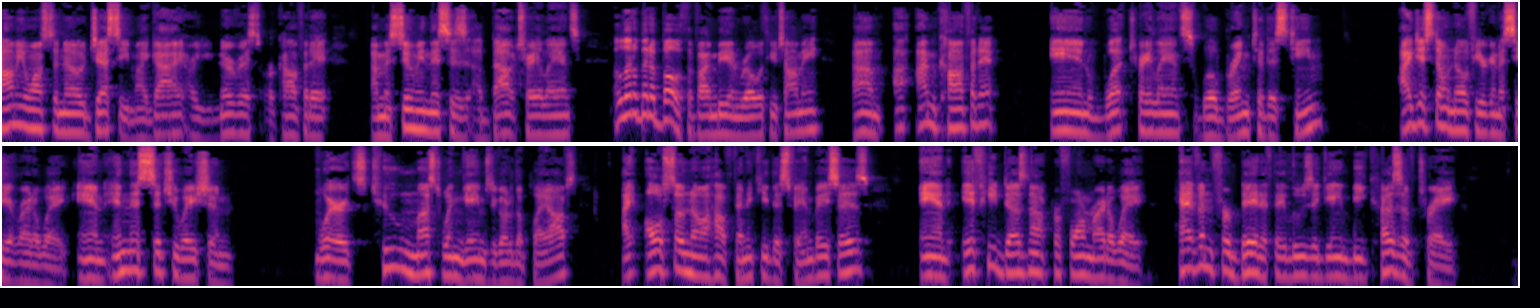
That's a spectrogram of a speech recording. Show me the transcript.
Tommy wants to know, Jesse, my guy, are you nervous or confident? I'm assuming this is about Trey Lance. A little bit of both, if I'm being real with you, Tommy. Um, I, I'm confident in what Trey Lance will bring to this team. I just don't know if you're going to see it right away. And in this situation where it's two must win games to go to the playoffs, I also know how finicky this fan base is. And if he does not perform right away, heaven forbid if they lose a game because of Trey,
